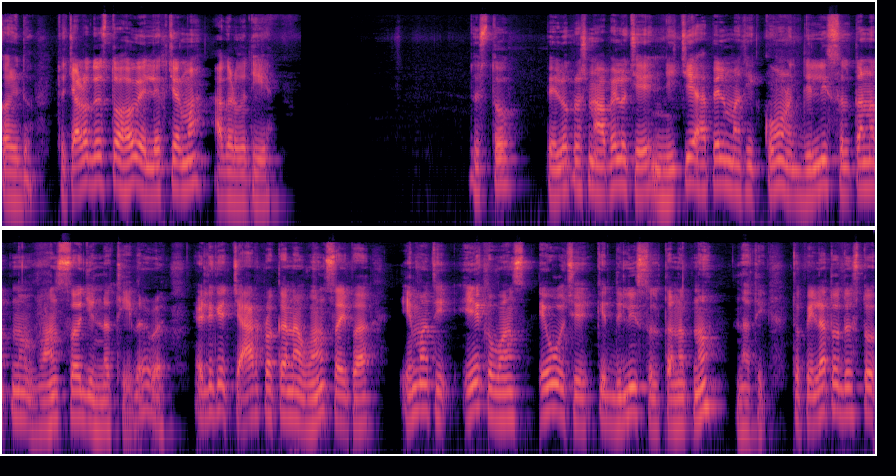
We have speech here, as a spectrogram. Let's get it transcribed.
કરી દો. તો ચાલો દોસ્તો, હવે લેક્ચરમાં આગળ વધીએ. દોસ્તો, પહેલો પ્રશ્ન આપેલો છે, નીચે આપેલમાંથી કોણ દિલ્હી સલ્તનતનો વંશજ નથી, બરાબર? એટલે કે ચાર પ્રકારના વંશ આપ્યા એમાંથી એક વંશ એવો છે કે દિલ્હી સલ્તનતનો નથી. તો પહેલાં તો દોસ્તો,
